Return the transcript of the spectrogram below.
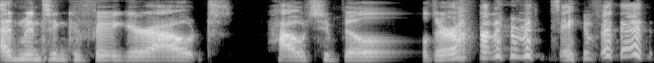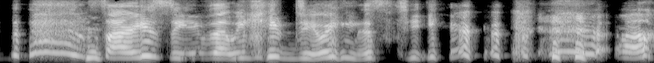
Edmonton could figure out how to build around McDavid. Sorry, Steve, that we keep doing this to you. um,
